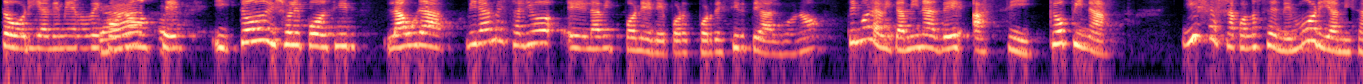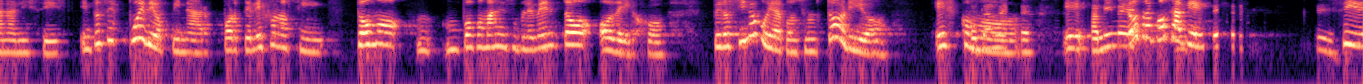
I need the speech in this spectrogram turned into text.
que me reconoce y todo, y yo le puedo decir, Laura, mira, me salió eh, la ponele, por, por decirte algo, ¿no? Tengo la vitamina D así, ¿qué opinas? Y ella ya conoce de memoria mis análisis, entonces puede opinar por teléfono si tomo un poco más de suplemento o dejo. Pero si no voy al consultorio, es como... Eh, a mí me... Otra cosa que... Sí,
